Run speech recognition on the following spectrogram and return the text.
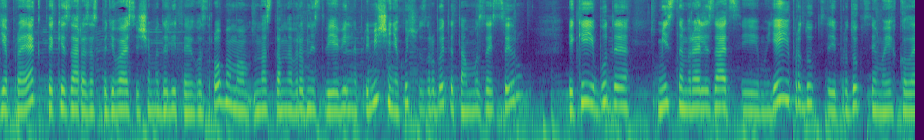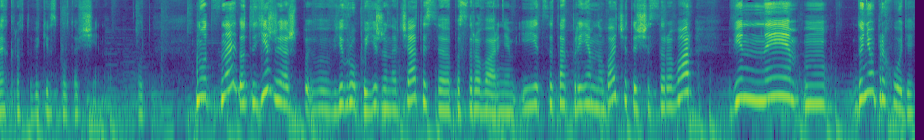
є проект, який зараз я сподіваюся, що ми до літа його зробимо. У нас там на виробництві є вільне приміщення. Хочу зробити там музей сиру, який буде місцем реалізації моєї продукції, і продукції моїх колег-крафтовиків з Полтавщини. От. Ну, от знаєте, от я ж в Європу їжу навчатися по сироварням, і це так приємно бачити, що сировар він не до нього приходять.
